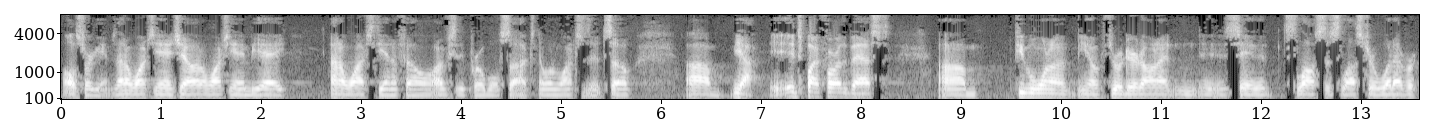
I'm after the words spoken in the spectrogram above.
All Star games. I don't watch the NHL. I don't watch the NBA. I don't watch the NFL. Obviously, the Pro Bowl sucks. No one watches it. So, um, yeah, it's by far the best. Um, people want to, you know, throw dirt on it and, and say that it's lost its luster or whatever.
